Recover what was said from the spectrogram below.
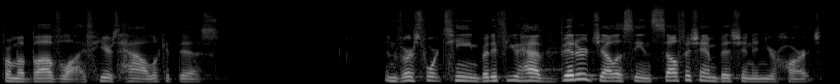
from above life. Here's how look at this. In verse 14, but if you have bitter jealousy and selfish ambition in your hearts,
